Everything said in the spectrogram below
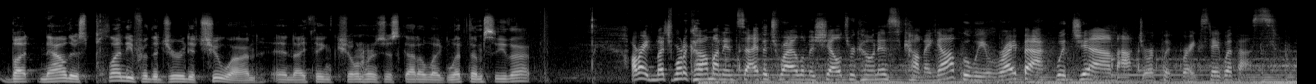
But now there's plenty for the jury to chew on, and I think Schoenhorn's just got to like let them see that. All right, much more to come on Inside the Trial of Michelle Troconis coming up. We'll be right back with Jim after a quick break. Stay with us.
